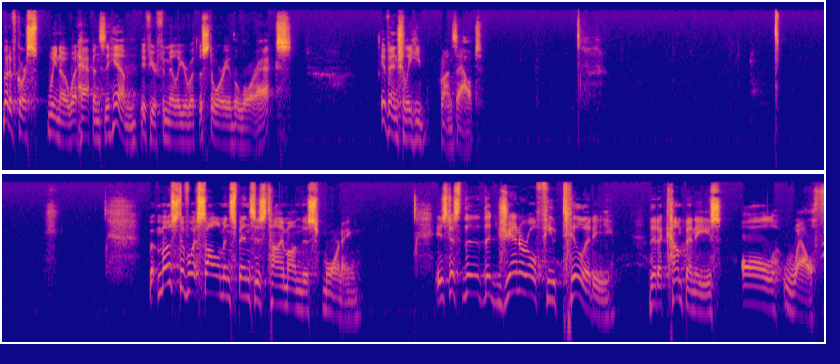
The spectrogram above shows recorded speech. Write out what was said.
But of course, we know what happens to him if you're familiar with the story of the Lorax. Eventually, he runs out. But most of what Solomon spends his time on this morning is just the, the general futility that accompanies all wealth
